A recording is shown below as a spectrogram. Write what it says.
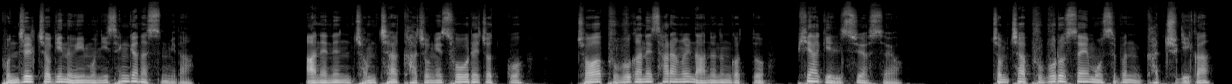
본질적인 의문이 생겨났습니다. 아내는 점차 가정에 소홀해졌고 저와 부부간의 사랑을 나누는 것도 피하기 일쑤였어요. 점차 부부로서의 모습은 갖추기가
